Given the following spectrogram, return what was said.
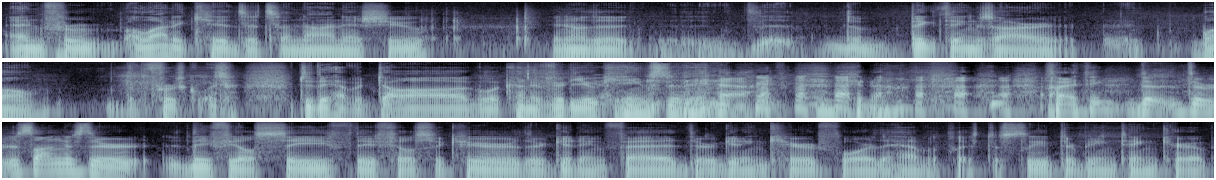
and for a lot of kids, it's a non-issue. You know, the the, the big things are, well, the first question: Do they have a dog? What kind of video games do they have? you know, but I think the, the, as long as they're they feel safe, they feel secure, they're getting fed, they're getting cared for, they have a place to sleep, they're being taken care of.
